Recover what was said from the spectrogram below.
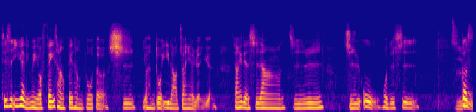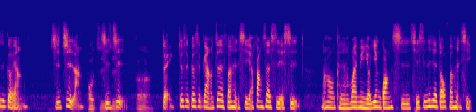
其实医院里面有非常非常多的师，有很多医疗专业人员，像一检师啊、职职务或者是各式各样职治啦，哦，职职治，嗯，对，就是各式各样，真的分很细啊。放射师也是，然后可能外面有验光师，其实那些都分很细。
